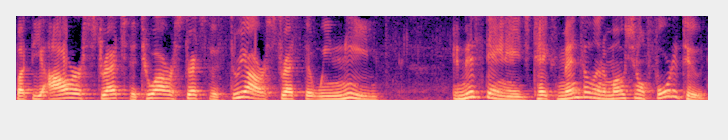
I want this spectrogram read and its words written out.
But the hour stretch, the two hour stretch, the three hour stretch that we need in this day and age takes mental and emotional fortitude.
